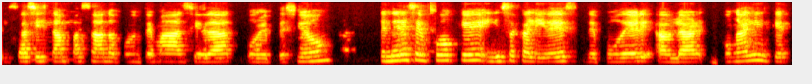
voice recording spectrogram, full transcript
Quizás si están pasando por un tema de ansiedad o depresión, tener ese enfoque y esa calidez de poder hablar con alguien que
